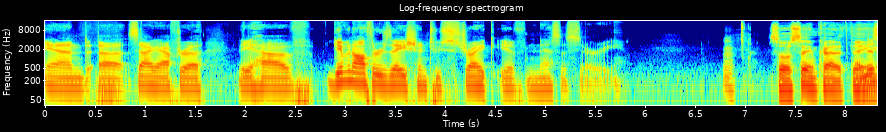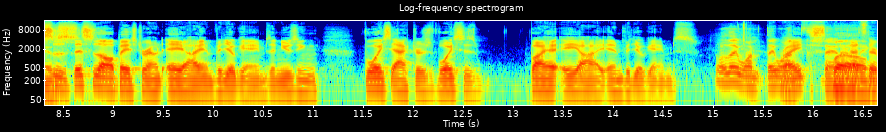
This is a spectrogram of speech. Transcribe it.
and uh, SAG-AFTRA they have given authorization to strike if necessary. So same kind of thing. And this as, is this is all based around AI and video games and using voice actors' voices via AI in video games. Well, they want they want Right? the same Well- That's their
